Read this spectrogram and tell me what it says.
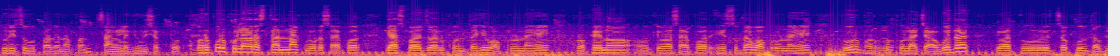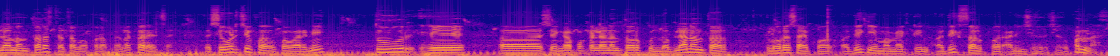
तुरीचं उत्पादन आपण चांगलं घेऊ शकतो. भरपूर फुलावर असताना क्लोरोसायपर गॅस पॉयझन कोणतंही वापरू नये. प्रोफेनो किंवा सायपर हे सुद्धा वापरू नये. तूर भरपूर फुलाच्या अगोदर किंवा तूरचं फुल दबल्यानंतरच त्याचा वापर आपल्याला करायचा आहे. तर शेवटची फ फवारणी तूर हे शेंगा पकडल्यानंतर फुल दबल्यानंतर क्लोरोसायपर अधिक इमामॅक्टिन अधिक सल्फर आणि झिरो झिरो पन्नास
